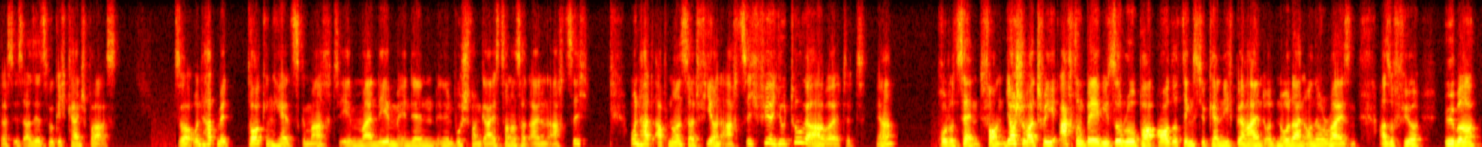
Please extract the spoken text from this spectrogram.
Das ist also jetzt wirklich kein Spaß. So, und hat mit Talking Heads gemacht, eben mein Leben in den, in den Busch von Geistern 1981 und hat ab 1984 für U2 gearbeitet. Ja. Produzent von Joshua Tree, Achtung Baby, Zuropa, All the Things You Can Leave Behind und No Line on the Horizon. Also für über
